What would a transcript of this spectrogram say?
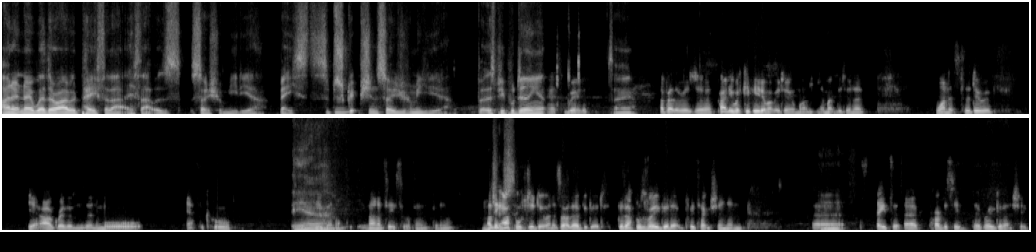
I don't know whether I would pay for that if that was social media based subscription social media, but there's people doing it. weird. So I bet there is. Uh, apparently, Wikipedia might be doing one. They might be doing a one that's to do with yeah algorithms and more ethical yeah, humanity sort of thing. But, yeah. I think Apple should do one as well. That'd be good because Apple's very good at protection and uh, Mm. data uh, privacy. They're very good actually.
